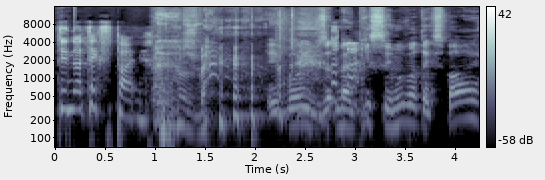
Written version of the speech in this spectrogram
T'es notre expert. Et eh boy, vous êtes mal pris, c'est moi votre expert.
